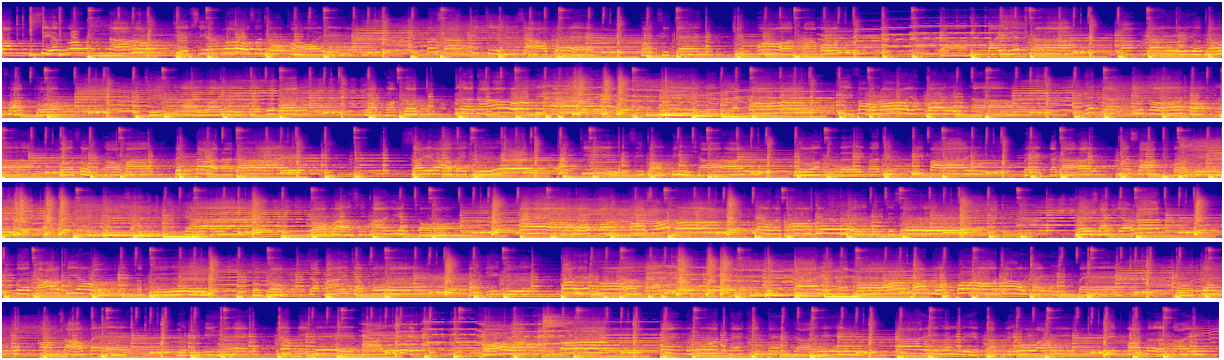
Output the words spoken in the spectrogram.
ฟังเสียงลมหนาว จีบเสียงเว้าสนุกคอยมาสร้างคิดถึงสาวแป้งก่อนสิแจ้งชิดฮอดหน้ามนจากไปเฮ็ดงานทางไกลอยู่แถวฝั่งทนทิ้งอายไว้เมื่ออุบลยอดความจนเมื่อหนาวปีกาย นอน้องลาบ่ส่งเข้ามาเป็นตาหน้าได้ใส่ว่าไม่ถึงทักที่สิบอกพี่ชายลวงเลยมาถึงพี่ปลายแบ่งก็ไดมาสร้างบ่เจอสัญญาบอกว่าสิมาเยี่ยมต่อมหกก่อนกสนเสัญญาลักเมื่อเท้าเที่ยวแข่งสะพือตกลงจะไม้จับมือป่านนี้คือพอเห็นหอดไงได้แต่ขอพรหลวงพ่อเจ้าใหญ่แปลโปรดจงคุ้มครองสาวแป้งอยู่ดีมีแหงย่ามีเพศภัย เดียวไววิดมอเตอร์ไซค์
